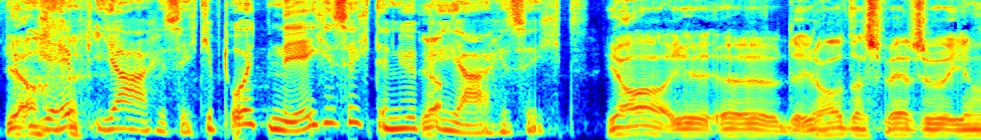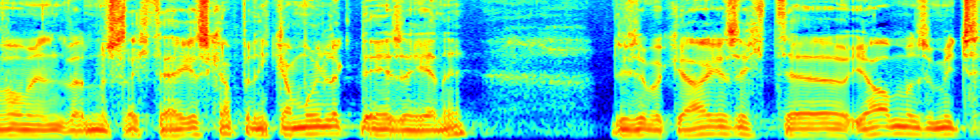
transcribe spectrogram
Ja, Je hebt ja gezegd. Je hebt ooit nee gezegd en nu heb Ja. je ja gezegd. ja, je, eh, de- ja, dat is weer zo een van mijn, van mijn slechte eigenschappen. Ik kan moeilijk nee zeggen. Hè. Dus heb ik ja gezegd. eh, ja, maar zo met,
